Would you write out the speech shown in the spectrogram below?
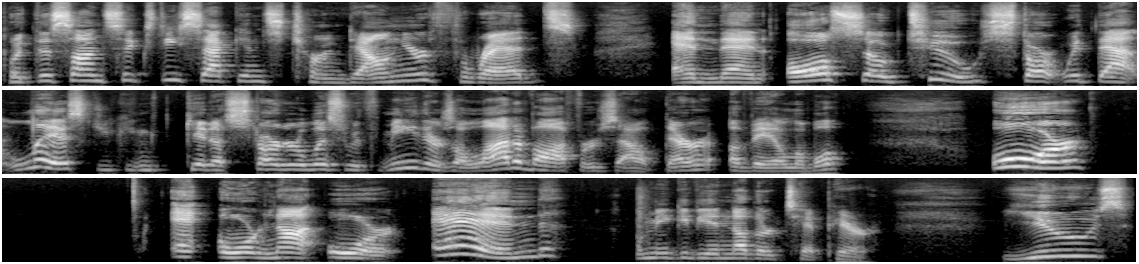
Put this on 60 seconds. Turn down your threads. And then also, too, start with that list. You can get a starter list with me. There's a lot of offers out there available. Or, eh, or not or, and let me give you another tip here. Use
